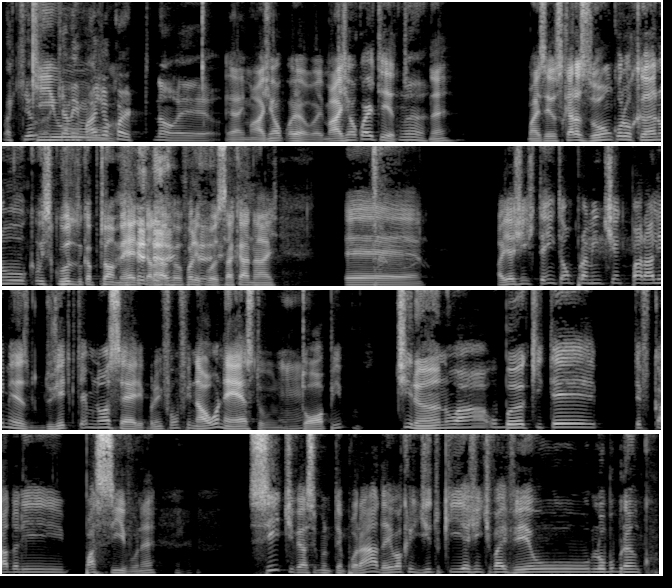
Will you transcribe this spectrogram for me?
Aquilo, Que aquela o- imagem é o quarto. Não, é. É, a imagem é o, é, a imagem é o quarteto, Ah. né? Mas aí os caras zoam colocando o, o escudo do Capitão América lá. Eu falei, pô, sacanagem. É... Aí a gente tem, então, pra mim tinha que parar ali mesmo. Do jeito que terminou a série. Pra mim foi um final honesto, Uhum. top, tirando a, o Buck ter, ter ficado ali passivo, né? Uhum. Se tiver a segunda temporada, eu acredito que a gente vai ver o Lobo Branco.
